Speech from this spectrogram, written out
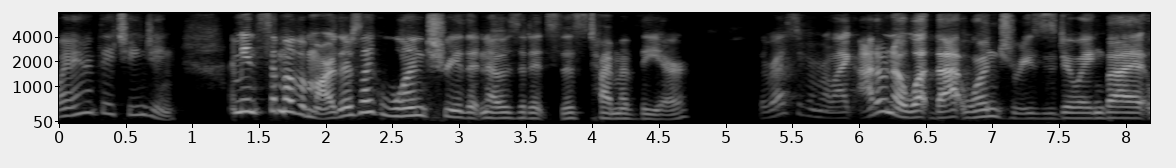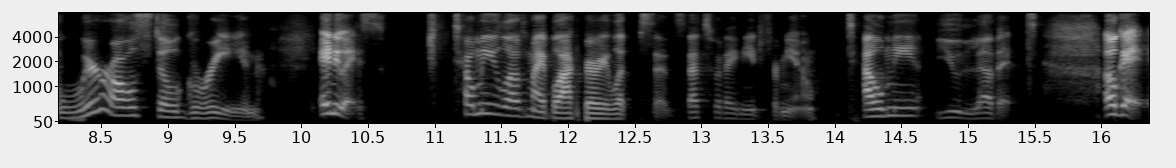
Why aren't they changing? I mean, some of them are. There's like one tree that knows that it's this time of the year. The rest of them are like, I don't know what that one tree is doing, but we're all still green. Anyways, tell me you love my Blackberry lip scents. That's what I need from you. Tell me you love it. Okay.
